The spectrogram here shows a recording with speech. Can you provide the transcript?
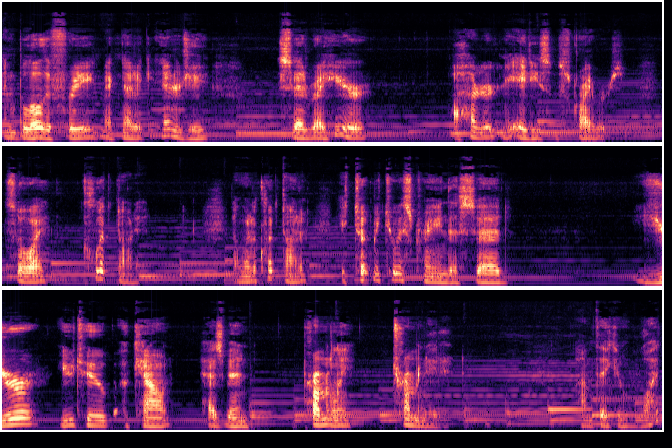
And below the free magnetic energy said right here 180 subscribers. So I clicked on it. And when I clicked on it, it took me to a screen that said, Your YouTube account has been permanently terminated. I'm thinking, what?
